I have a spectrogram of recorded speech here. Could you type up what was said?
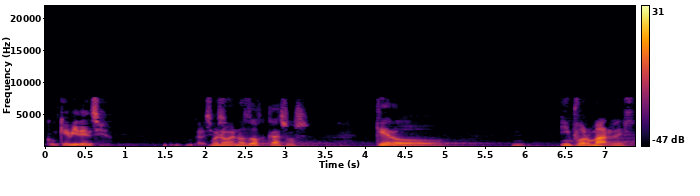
¿Con qué evidencia? Bueno, en los dos casos quiero informarles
